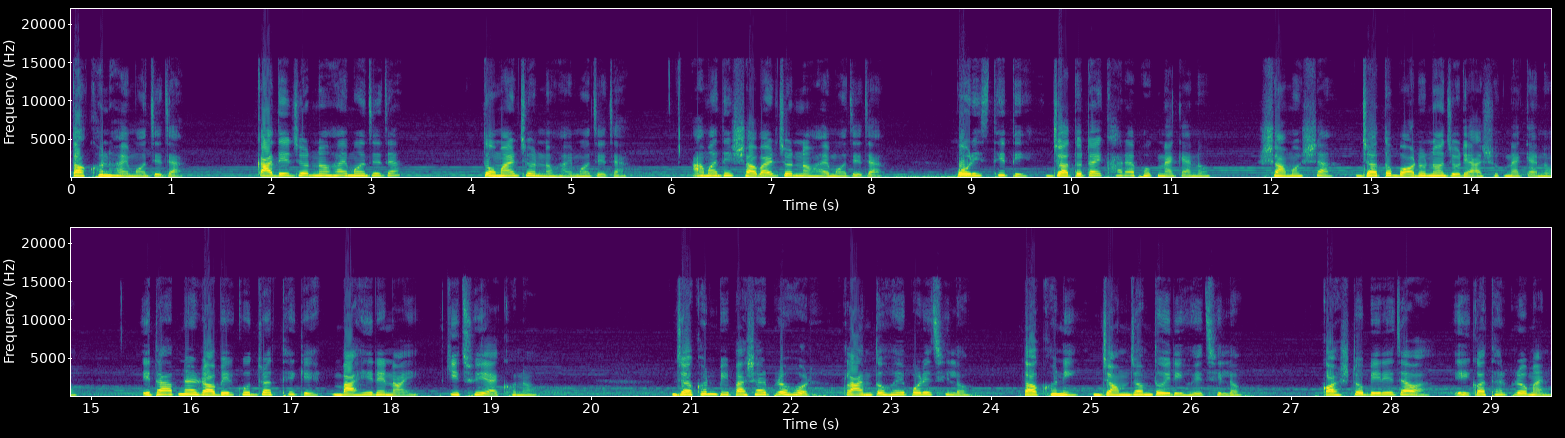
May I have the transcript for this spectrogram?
তখন হয় মজেজা। কাদের জন্য হয় মজেজা? তোমার জন্য হয় মজেজা। আমাদের সবার জন্য হয় মজেজা। পরিস্থিতি যতটাই খারাপ হোক না কেন, সমস্যা যত বড় নজরে আসুক না কেন, এটা আপনার রবের কুদরত থেকে বাহিরে নয়, কিছুই এখনও যখন পিপাসার প্রহর ক্লান্ত হয়ে পড়েছিল, তখনই জমজম তৈরি হয়েছিল। কষ্ট বেড়ে যাওয়া এই কথার প্রমাণ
